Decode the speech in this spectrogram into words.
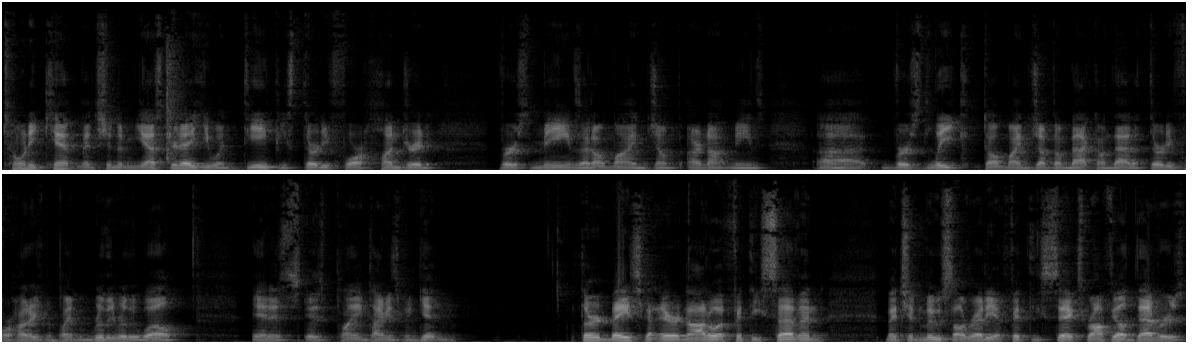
Tony Kemp mentioned him yesterday. He went deep. He's 3,400 versus Means. I don't mind jump or not Means uh, versus Leake. Don't mind jumping back on that at 3,400. He's been playing really, really well in his, his playing time he's been getting. Third base, got Arenado at 57. Mentioned Moose already at 56. Rafael Devers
